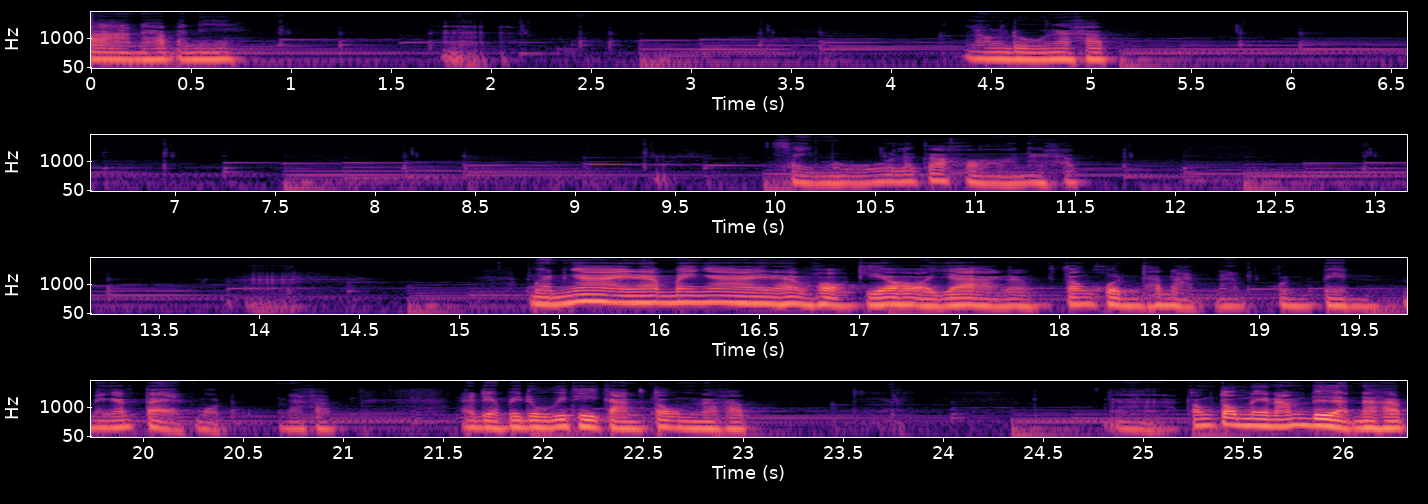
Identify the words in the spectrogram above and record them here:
ราณนะครับ อันนี้ ลองดูนะครับ ใส่หมูแล้วก็ห่อนะครับ เหมือนง่ายนะครับไม่ง่ายนะครับห่อเกี๊ยวห่อยากนะต้องคนถนัดนะครับ คนเป็นไม่งั้นแตกหมดนะครับแล้วเดี๋ยวไปดูวิธีการต้มนะครับต้องต้มในน้ำเดือดนะครับ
